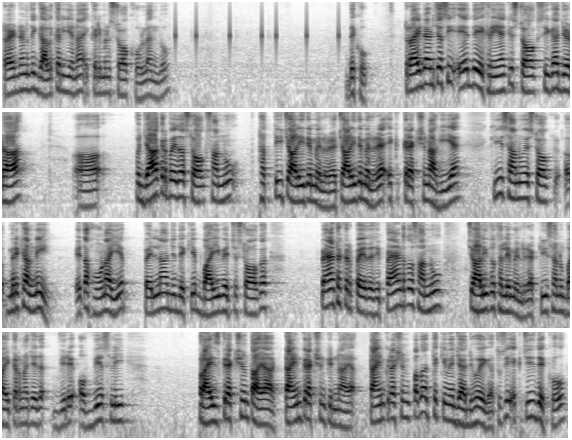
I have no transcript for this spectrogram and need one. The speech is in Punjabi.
ਟਰਾਈਡੈਂਟ ਦੀ ਗੱਲ ਕਰੀਏ ਨਾ ਇੱਕ ਵਾਰੀ ਮੈਨੂੰ ਸਟਾਕ ਖੋਲ ਲੈਣ ਦਿਓ। ਦੇਖੋ ਟਰਾਈਡੈਂਟ 'ਚ ਅਸੀਂ ਇਹ ਦੇਖ ਰਹੇ ਹਾਂ ਕਿ ਸਟਾਕ ਸੀਗਾ ਜਿਹੜਾ ਅ, 50 ਕੁ ਰੁਪਏ ਦਾ ਸਟਾਕ ਸਾਨੂੰ 38 40 ਤੇ ਮਿਲ ਰਿਹਾ। 40 ਤੇ ਮਿਲ ਰਿਹਾ ਇੱਕ ਕਰੈਕਸ਼ਨ ਆ ਗਈ ਹੈ। ਕੀ ਸਾਨੂੰ ਇਹ ਸਟਾਕ ਮੇਰੇ ਖਿਆਲ ਨਹੀਂ ਇਹ ਤਾਂ ਹੁਣ ਆਈ ਹੈ। ਪਹਿਲਾਂ ਜੇ ਦੇਖੀਏ 22 ਵਿੱਚ ਸਟਾਕ 65 ਰੁਪਏ ਦਾ ਸੀ। 65 ਤੋਂ ਸਾਨੂੰ 40 ਤੋਂ ਥੱਲੇ ਮਿਲ ਰਿਹਾ। ਕੀ ਸਾਨੂੰ ਬਾਈ ਕਰਨਾ ਚਾਹੀਦਾ? ਵੀਰੇ ਆਬਵੀਅਸਲੀ ਪ੍ਰਾਈਸ ਕਰੈਕਸ਼ਨ ਤਾਂ ਆਇਆ ਟਾਈਮ ਕਰੈਕਸ਼ਨ ਕਿੰਨਾ ਆਇਆ? ਟਾਈਮ ਕਰੈਕਸ਼ਨ ਪਤਾ ਇੱਥੇ ਕਿਵੇਂ ਜੱਜ ਹੋਏਗਾ? ਤੁਸੀਂ ਇੱਕ ਚੀਜ਼ ਦੇਖੋ,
